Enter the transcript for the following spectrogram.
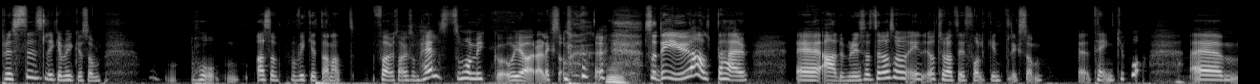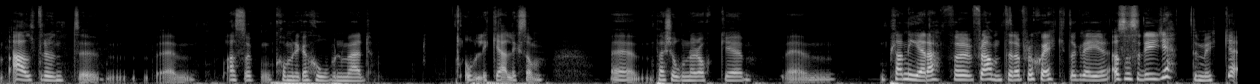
precis lika mycket som alltså på vilket annat företag som helst som har mycket att göra liksom. Så det är ju allt det här eh, administrativa som jag tror att folk inte liksom eh, tänker på. Ehm, allt runt eh, eh, alltså kommunikation med olika liksom eh, personer och eh, eh, planera för framtida projekt och grejer. Alltså så det är jättemycket.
